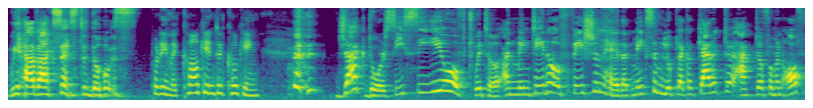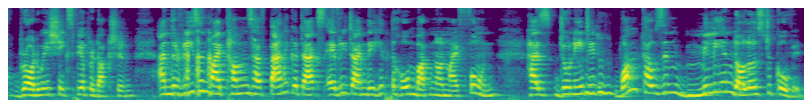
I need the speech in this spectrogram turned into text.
we have access to those. Putting the cock into cooking. Jack Dorsey, CEO of Twitter and maintainer of facial hair that makes him look like a character actor from an off Broadway Shakespeare production, and the reason my thumbs have panic attacks every time they hit the home button on my phone, has donated $1,000 million to COVID.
